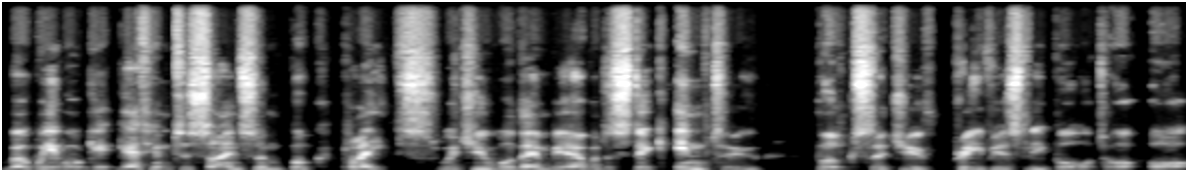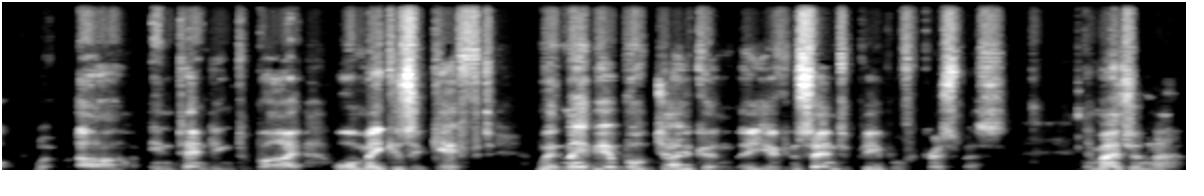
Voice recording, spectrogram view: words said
but we will get, get him to sign some book plates, which you will then be able to stick into books that you've previously bought or, or are intending to buy, or make as a gift with maybe a book token that you can send to people for Christmas. Imagine that.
